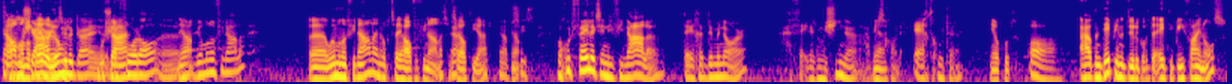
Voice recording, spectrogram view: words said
ja. Allemaal nog Bouchard heel jong. natuurlijk daar, Bouchard. daarvoor al. eh Ja. Wimbledon finale. Eh, Wimbledon finale en nog twee halve finales hetzelfde jaar. Ja, precies. Maar goed, Felix in die finale tegen de. Ja, Felix machine. Hij was gewoon echt goed, hè. Heel goed. Oh, Hij had een dipje natuurlijk op de ATP Finals.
